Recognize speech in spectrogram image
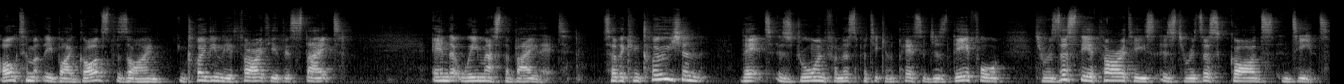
ultimately by God's design, including the authority of the state, and that we must obey that. So the conclusion that is drawn from this particular passage is therefore to resist the authorities is to resist God's intent.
